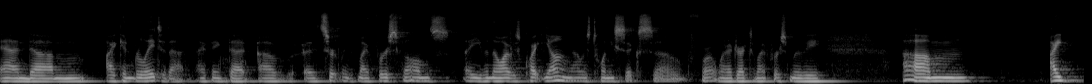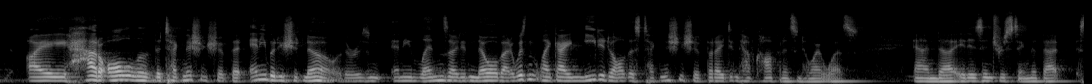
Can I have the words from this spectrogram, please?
And um, I can relate to that. I think that uh, certainly with my first films, uh, even though I was quite young, I was 26 uh, for, when I directed my first movie. Um, I I had all of the technicianship that anybody should know. There isn't any lens I didn't know about. It wasn't like I needed all this technicianship, but I didn't have confidence in who I was. And uh, it is interesting that that,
